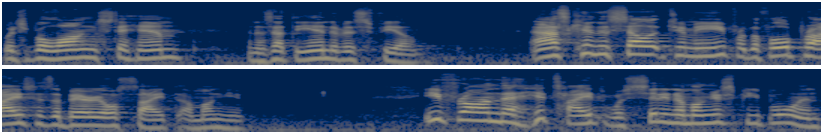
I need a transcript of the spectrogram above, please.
which belongs to him and is at the end of his field. Ask him to sell it to me for the full price as a burial site among you. Ephron the Hittite was sitting among his people, and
